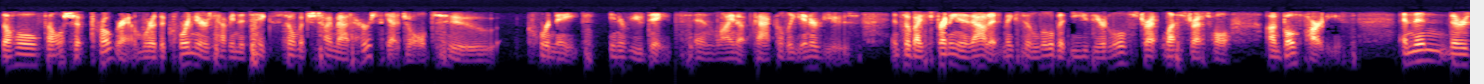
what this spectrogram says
the whole fellowship program where the coordinator is having to take so much time out of her schedule to coordinate interview dates and line up faculty interviews. And so by spreading it out, it makes it a little bit easier, a little stre- less stressful on both parties. And then there's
